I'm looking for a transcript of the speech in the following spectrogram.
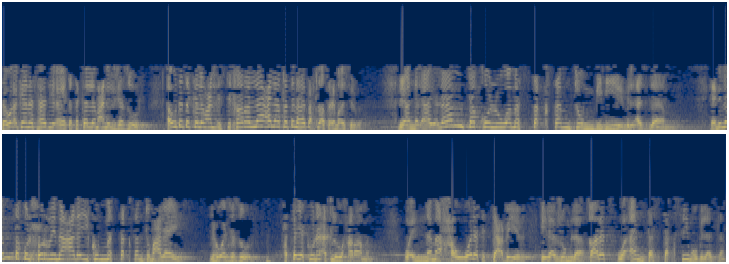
سواء كانت هذه الآية تتكلم عن الجزور أو تتكلم عن الاستخارة لا علاقة لها بحث الأطعمة والأشربة لأن الآية لم تقل وما استقسمتم به بالأزلام. يعني لم تقل حرم عليكم ما استقسمتم عليه اللي هو الجزور حتى يكون أكله حراما. وإنما حولت التعبير إلى جملة قالت وأن تستقسموا بالأزلام.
